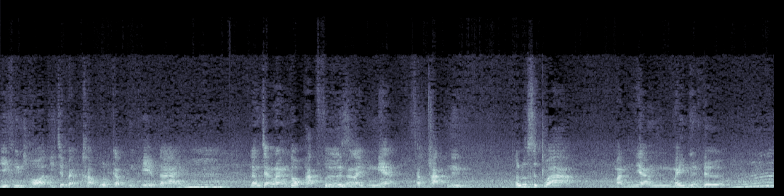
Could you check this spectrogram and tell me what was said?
ดีขึ้นพอที่จะแบบขับรถกลับกรุงเทพได้อืมหลังจากนั้นก็พักฟื้นอะไรพวกเนี้ยสักพักหนึ่งก็รู้สึกว่ามันยังไม่เหมือนเดิมอืม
